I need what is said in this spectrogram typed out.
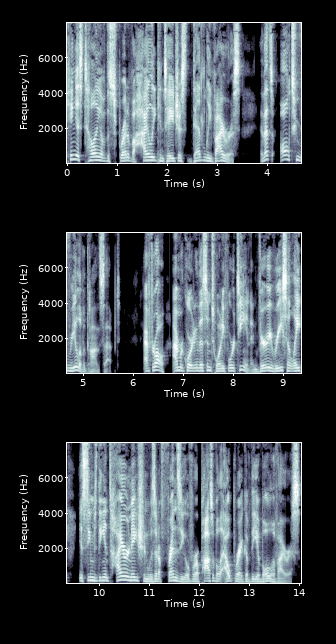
King is telling of the spread of a highly contagious, deadly virus and that's all too real of a concept. After all, I'm recording this in 2014, and very recently, it seems the entire nation was in a frenzy over a possible outbreak of the Ebola virus.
